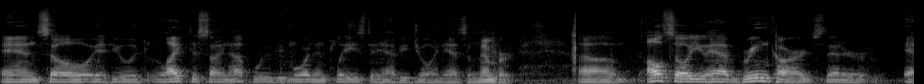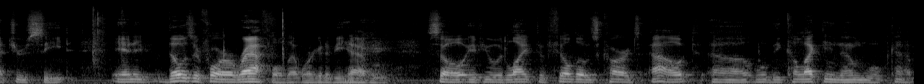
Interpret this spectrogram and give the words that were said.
And so if you would like to sign up, we would be more than pleased to have you join as a member. Um, also, you have green cards that are at your seat. And if, those are for a raffle that we're going to be having. So if you would like to fill those cards out, uh, we'll be collecting them. We'll kind of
